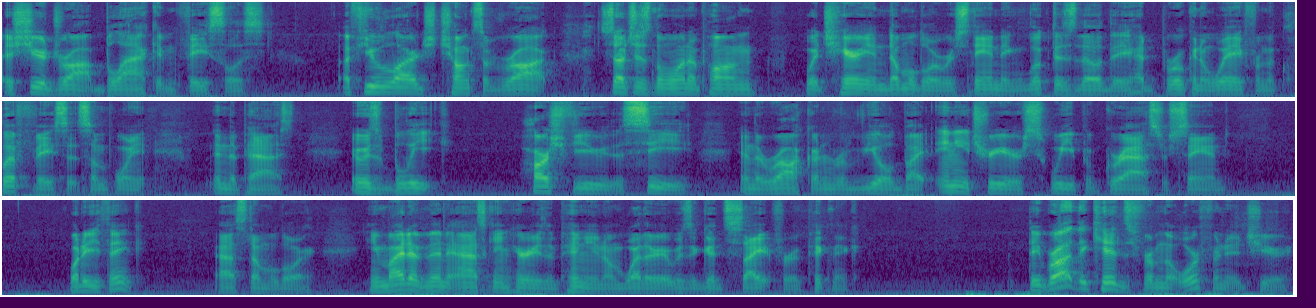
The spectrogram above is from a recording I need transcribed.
a sheer drop, black and faceless. A few large chunks of rock, such as the one upon which Harry and Dumbledore were standing, looked as though they had broken away from the cliff face at some point in the past. It was bleak, harsh view, the sea, and the rock unrevealed by any tree or sweep of grass or sand. What do you think? asked Dumbledore. He might have been asking Harry's opinion on whether it was a good site for a picnic. They brought the kids from the orphanage here,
